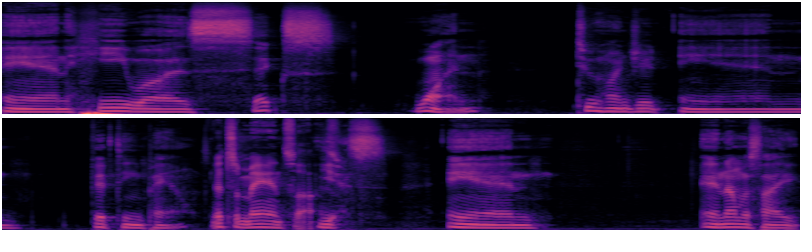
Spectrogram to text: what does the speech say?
and he was six one, two hundred and fifteen pounds. That's a man size. Yes. And and I'm just like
